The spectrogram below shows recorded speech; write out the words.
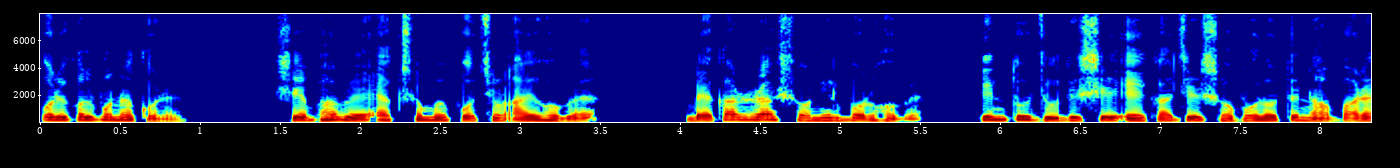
পরিকল্পনা করে। সেভাবে একসময় প্রচুর আয় হবে, বেকাররা স্বনির্ভর হবে। কিন্তু যদি সে এ কাজে সফল হতে না পারে,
